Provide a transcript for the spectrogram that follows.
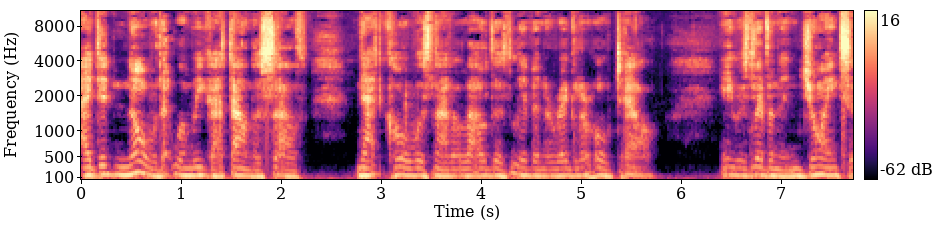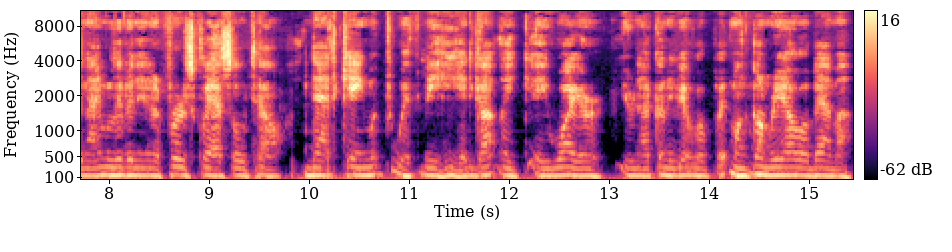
I didn't know that when we got down the south, Nat Cole was not allowed to live in a regular hotel. He was living in joints, and I'm living in a first class hotel. Nat came with me. He had got like a wire. You're not going to be able to put Montgomery, Alabama.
